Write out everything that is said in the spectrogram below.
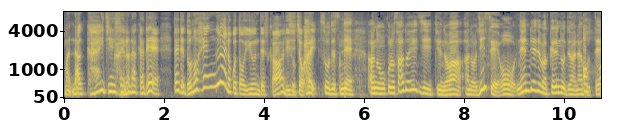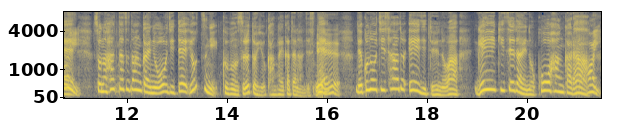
まあ、長い人生の中で、大体どの辺ぐらいのことを言うんですか？理事長。はいそうですね。あのこのサードエイジっていうのはあの人生を年齢で分けるのではなくて、はい、その発達段階に応じて4つに区分するという考え方なんですね。えー、でこのうちサードエイジというのは現役世代の後半から、はい。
